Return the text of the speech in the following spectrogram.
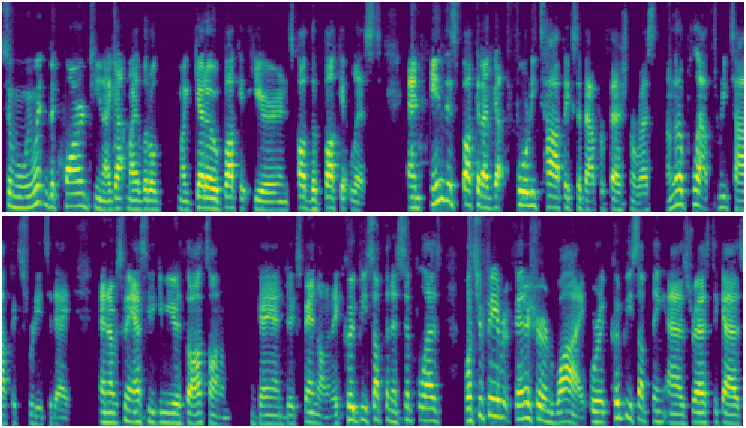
So when we went into quarantine, I got my little my ghetto bucket here, and it's called the bucket list. And in this bucket, I've got 40 topics about professional wrestling. I'm going to pull out three topics for you today, and I'm just going to ask you to give me your thoughts on them. Okay, and to expand on it, it could be something as simple as what's your favorite finisher and why, or it could be something as drastic as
